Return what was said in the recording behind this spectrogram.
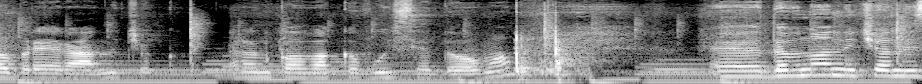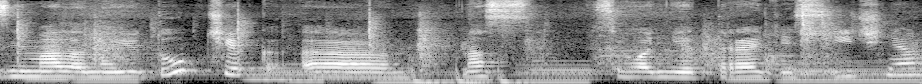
добрий раночок. Ранкова кавуся вдома. Е, давно нічого не знімала на ютубчик. Е, у нас сьогодні 3 січня,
